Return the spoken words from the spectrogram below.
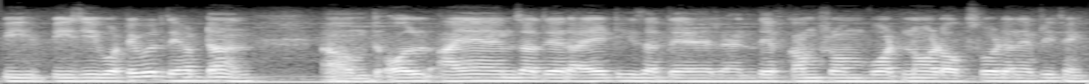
P, pg whatever they have done um, all IIMs are there, IITs are there, and they've come from whatnot, Oxford, and everything,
